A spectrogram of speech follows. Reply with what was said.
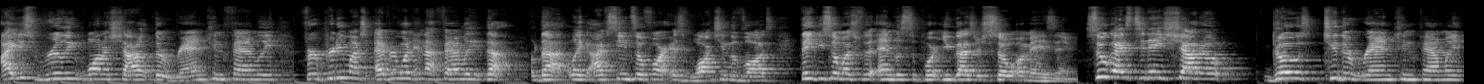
I just really want to shout out the Rankin family for pretty much everyone in that family that that like I've seen so far is watching the vlogs. Thank you so much for the endless support. You guys are so amazing. So guys, today's shout out goes to the Rankin family.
